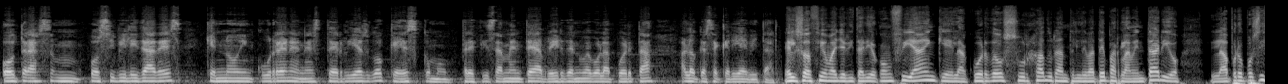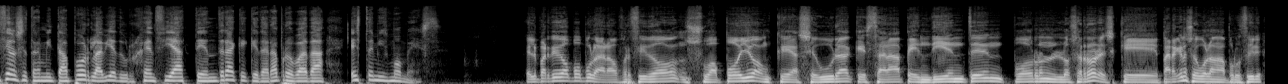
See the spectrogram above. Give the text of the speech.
otras mm, posibilidades que no incurren en este riesgo, que es como precisamente abrir de nuevo la puerta a lo que se quería evitar. El socio mayoritario confía en que el acuerdo surja durante el debate parlamentario. La proposición se tramita por la vía de urgencia, tendrá que quedar aprobada este mismo mes. El Partido Popular ha ofrecido su apoyo, aunque asegura que estará pendiente por los errores, que para que no se vuelvan a producir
